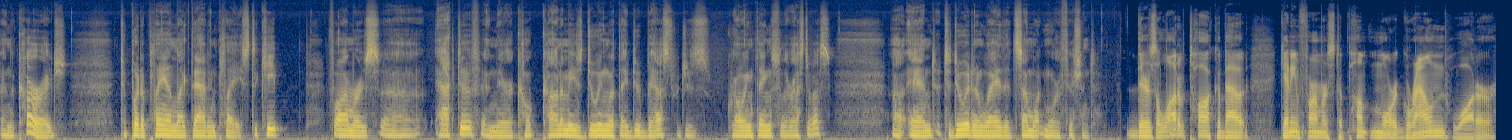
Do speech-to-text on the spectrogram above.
and the courage to put a plan like that in place to keep farmers uh, active and their economies doing what they do best, which is growing things for the rest of us, uh, and to do it in a way that's somewhat more efficient. There's a lot of talk about getting farmers to pump more groundwater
